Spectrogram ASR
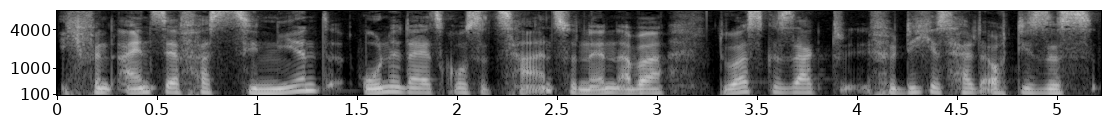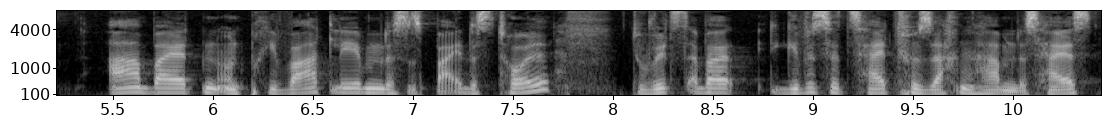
ich finde eins sehr faszinierend, ohne da jetzt große Zahlen zu nennen, aber du hast gesagt, für dich ist halt auch dieses Arbeiten und Privatleben, das ist beides toll. Du willst aber die gewisse Zeit für Sachen haben. Das heißt,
